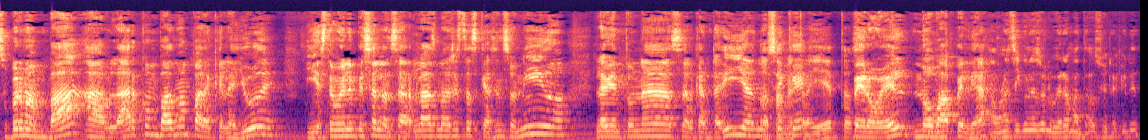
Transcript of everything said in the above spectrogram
Superman va a hablar con Batman para que le ayude. Y este güey le empieza a lanzar las madres estas que hacen sonido. Le avienta unas alcantarillas, no Las sé qué. Pero él no va a pelear. Aún así con eso lo hubiera matado si hubiera querido.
